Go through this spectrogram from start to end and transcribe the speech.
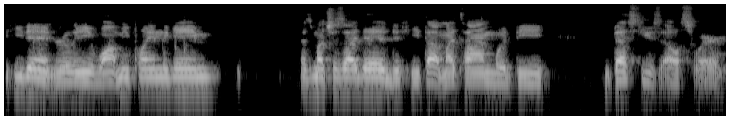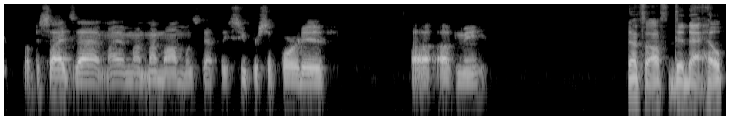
he didn't really want me playing the game as much as I did. He thought my time would be best used elsewhere. But besides that, my my, my mom was definitely super supportive uh, of me. That's awesome. Did that help?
